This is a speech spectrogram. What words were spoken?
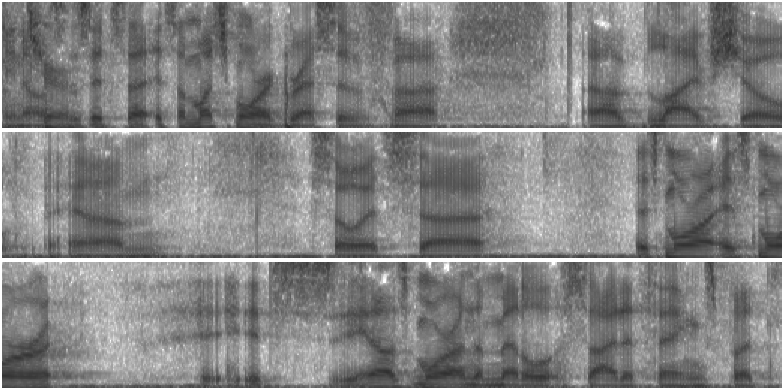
You know, Sure. so it's a it's a much more aggressive uh, uh, live show. Um, so it's uh, it's more it's more it's you know it's more on the metal side of things, but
